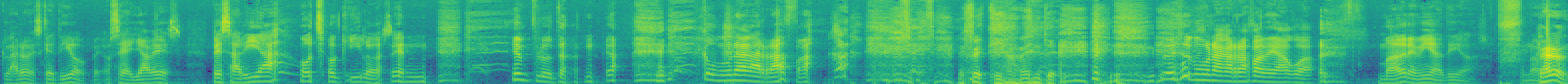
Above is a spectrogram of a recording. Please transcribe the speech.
Claro, es que tío, o sea, ya ves, pesaría 8 kilos en, en Plutón, como una garrafa, Efectivamente. es como una garrafa de agua. Madre mía, tío. Uf, no, claro,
